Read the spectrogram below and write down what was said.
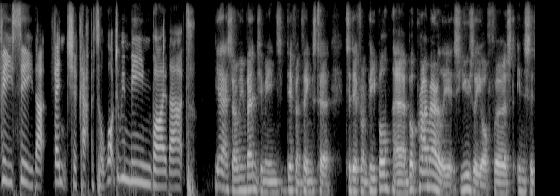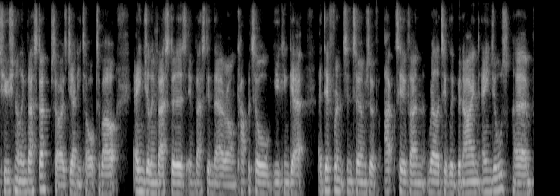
VC, that venture capital? What do we mean by that? Yeah, so I mean, venture means different things to to different people, um, but primarily it's usually your first institutional investor. So as Jenny talked about, angel investors investing their own capital. You can get a difference in terms of active and relatively benign angels. Um,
